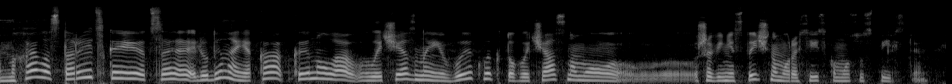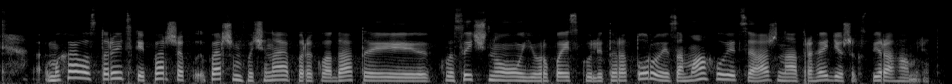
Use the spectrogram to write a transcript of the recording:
Михайло Старицький це людина, яка кинула величезний виклик тогочасному е, шовіністичному російському суспільстві. Михайло Старицький перше, першим починає перекладати класичну європейську літературу і замахується аж на трагедію Шекспіра Гамлет.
